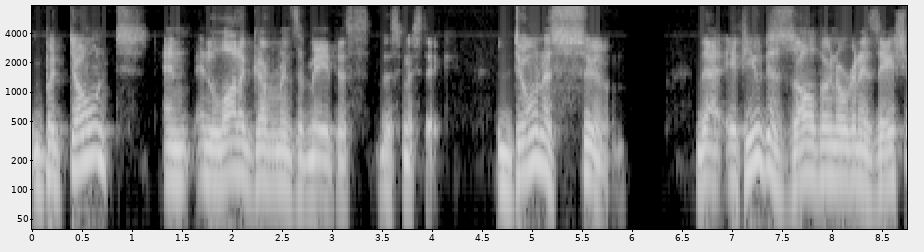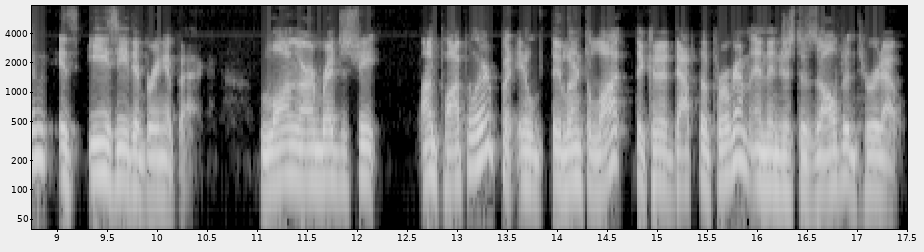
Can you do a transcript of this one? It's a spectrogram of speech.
But don't and and a lot of governments have made this this mistake. Don't assume that if you dissolve an organization, it's easy to bring it back. Long arm registry, unpopular, but it, they learned a lot. They could adapt the program and then just dissolved it and threw it out.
